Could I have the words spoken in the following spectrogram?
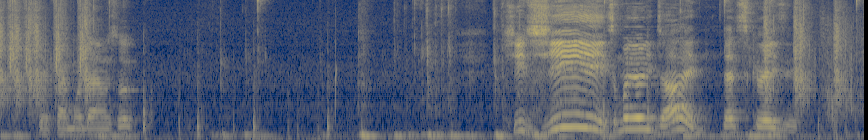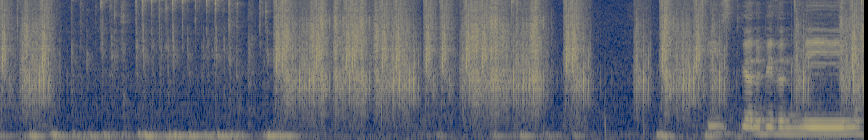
I find more diamonds. Oh. Look. GG! Somebody already died. That's crazy. He's gonna be the meme.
